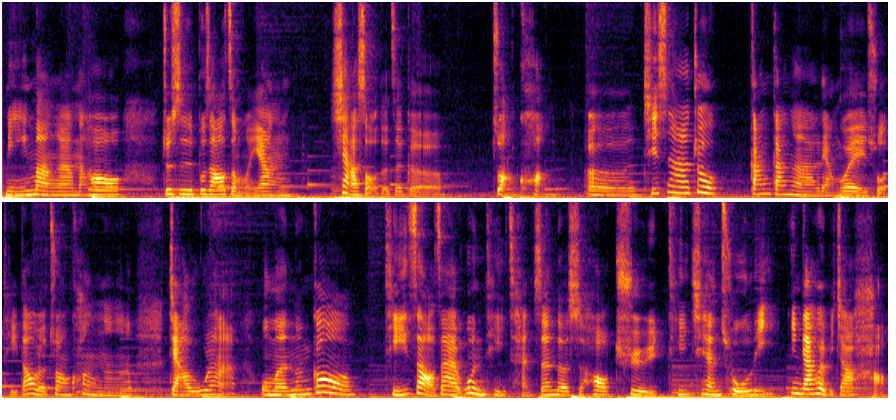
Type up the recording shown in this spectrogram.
迷茫啊，然后就是不知道怎么样下手的这个状况。呃，其实啊，就刚刚啊两位所提到的状况呢，假如啦，我们能够。提早在问题产生的时候去提前处理，应该会比较好。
